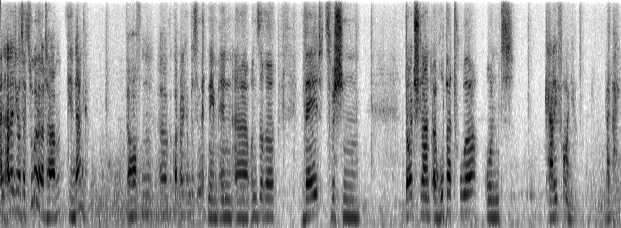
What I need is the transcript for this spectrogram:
an alle, die uns jetzt zugehört haben, vielen Dank. Wir hoffen, äh, wir konnten euch ein bisschen mitnehmen in äh, unsere Welt zwischen Deutschland, Europatour und Kalifornien. Bye bye.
